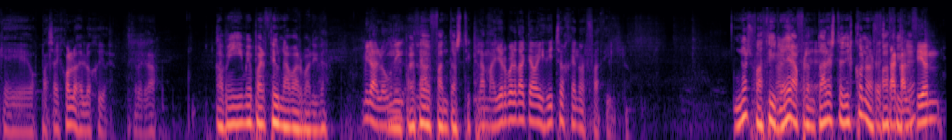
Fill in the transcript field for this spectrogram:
que os pasáis con los elogios, de verdad. A mí me parece una barbaridad. Mira, lo Me único. parece La, fantástico. la mayor verdad que habéis dicho es que no es fácil. No es fácil, ¿eh? Afrontar este disco no es Esta fácil. ¿eh? canción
